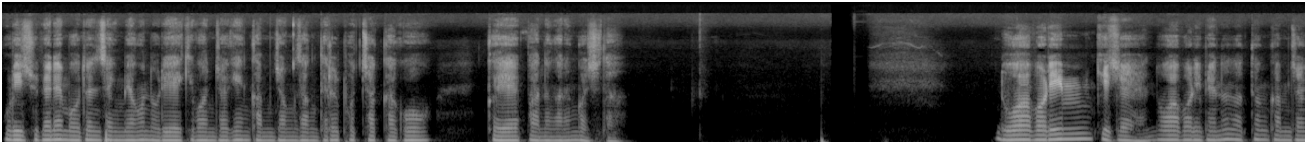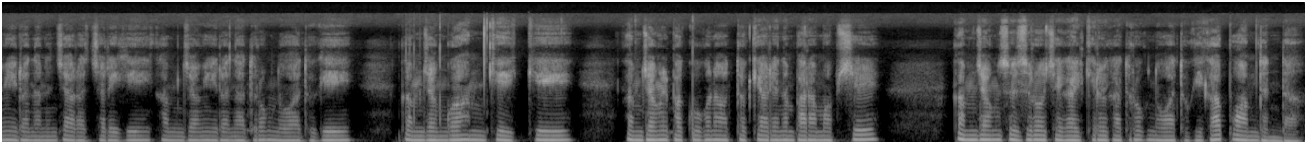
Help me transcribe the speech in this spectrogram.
우리 주변의 모든 생명은 우리의 기본적인 감정 상태를 포착하고 그에 반응하는 것이다. 놓아버림 기재 놓아버리면은 어떤 감정이 일어나는지 알아차리기 감정이 일어나도록 놓아두기 감정과 함께 있기 감정을 바꾸거나 어떻게 하려는 바람 없이 감정 스스로 제갈 길을 가도록 놓아두기가 포함된다.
